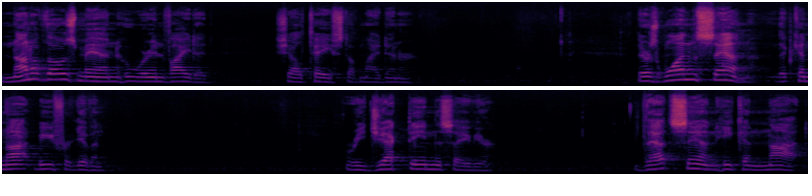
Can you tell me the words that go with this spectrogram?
none of those men who were invited shall taste of my dinner. There's one sin that cannot be forgiven rejecting the Savior. That sin he cannot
